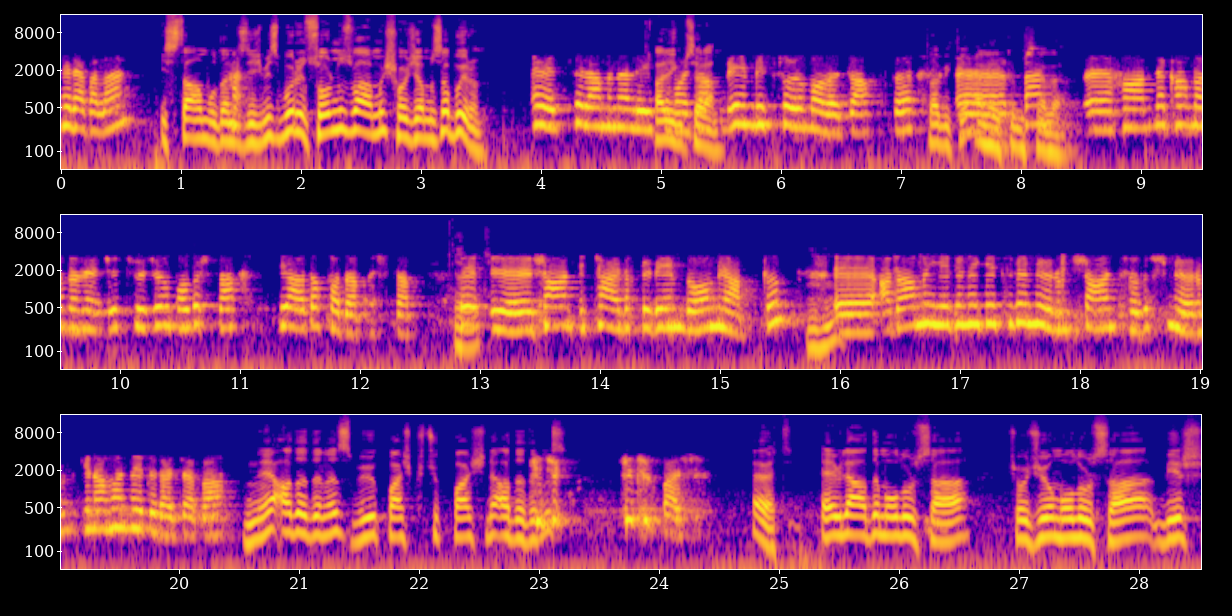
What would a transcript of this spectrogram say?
Merhabalar. İstanbul'dan izleyicimiz. Buyurun sorunuz varmış hocamıza buyurun. Evet, selamun aleyküm Aleykümselam. hocam. Benim bir sorum olacaktı. Tabii ki. Aleykümselam. Ben e, hamile kalmadan önce çocuğum olursa bir adak adamıştım. Evet. Ve e, şu an iki aylık bebeğim doğum yaptım. E, adamı yerine getiremiyorum. Şu an çalışmıyorum. Günahı nedir acaba? Ne adadınız? Büyükbaş, küçükbaş ne adadınız? Küçük, küçük baş. Evet. Evladım olursa, çocuğum olursa bir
